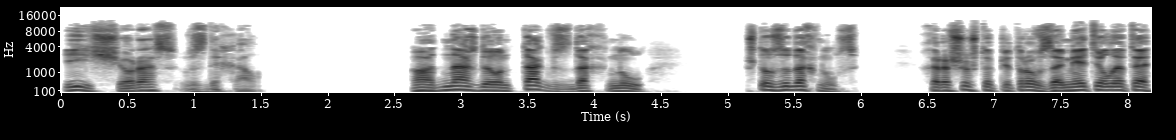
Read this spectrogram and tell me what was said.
И еще раз вздыхал. А однажды он так вздохнул, что задохнулся. Хорошо, что Петров заметил это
